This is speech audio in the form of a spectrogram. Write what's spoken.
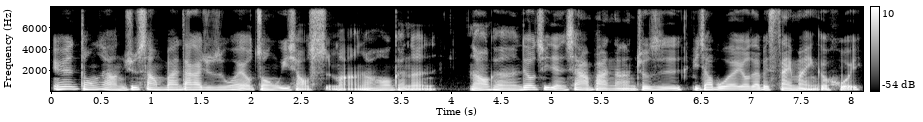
因为通常你去上班，大概就是会有中午一小时嘛，然后可能。然后可能六七点下班呢，就是比较不会又再被塞满一个会，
